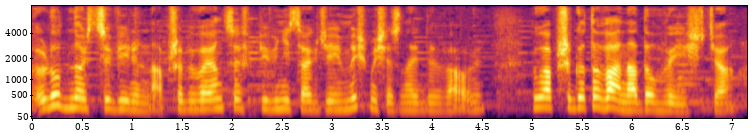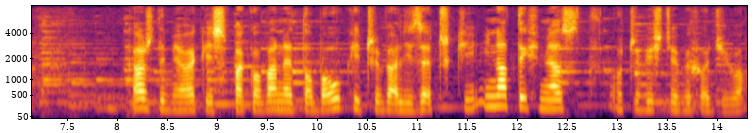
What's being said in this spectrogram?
ludność cywilna przebywająca w piwnicach, gdzie i myśmy się znajdowały, była przygotowana do wyjścia. Każdy miał jakieś spakowane tobołki czy walizeczki i natychmiast oczywiście wychodziła.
